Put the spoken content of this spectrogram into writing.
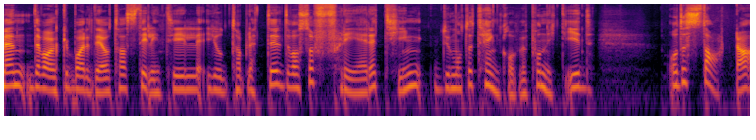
Men det var jo ikke bare det å ta stilling til jodtabletter, det var også flere ting du måtte tenke over på nytt, Id. Og det starta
